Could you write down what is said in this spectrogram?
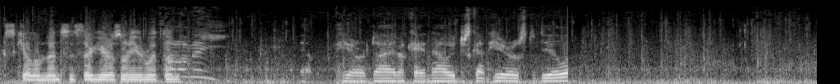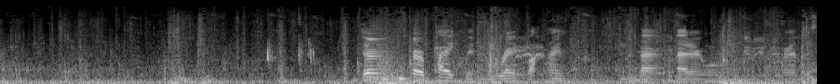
Let's kill them then since their hero's not even with them. Yep, hero died. Okay, now we just got heroes to deal with. There are pikemen right behind the bat- battering ram. is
